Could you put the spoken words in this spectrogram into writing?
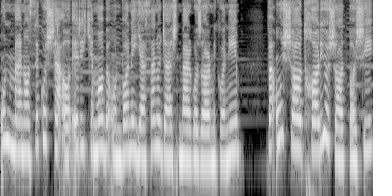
اون مناسک و شعائری که ما به عنوان یسن و جشن برگزار می‌کنیم و اون شادخاری و شاد باشی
